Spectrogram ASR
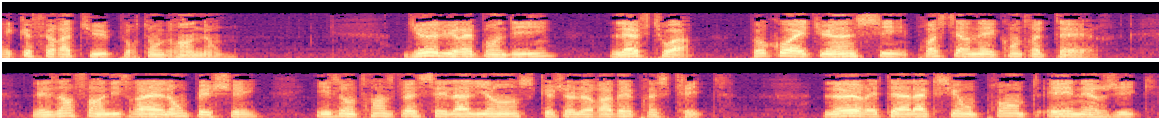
et que feras-tu pour ton grand nom? Dieu lui répondit, Lève-toi, pourquoi es-tu ainsi prosterné contre terre? Les enfants d'Israël ont péché, ils ont transgressé l'alliance que je leur avais prescrite. L'heure était à l'action prompte et énergique,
